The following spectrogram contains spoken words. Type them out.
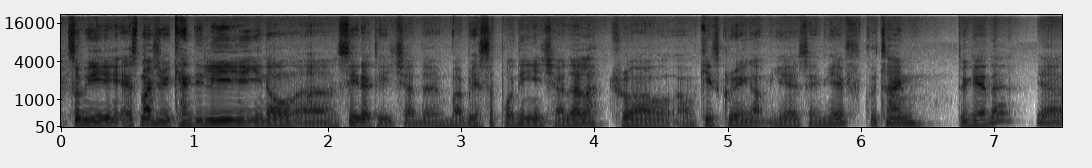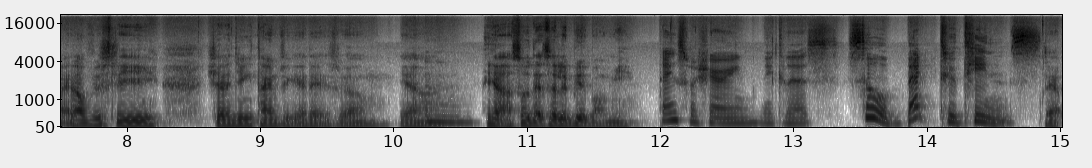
so we, as much as we candidly, you know, uh, say that to each other, but we're supporting each other lah, through our, our kids growing up years, and we have good time together. Yeah, and obviously challenging time together as well. Yeah, mm. yeah. So that's a little bit about me. Thanks for sharing, Nicholas. So back to teens. Yeah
